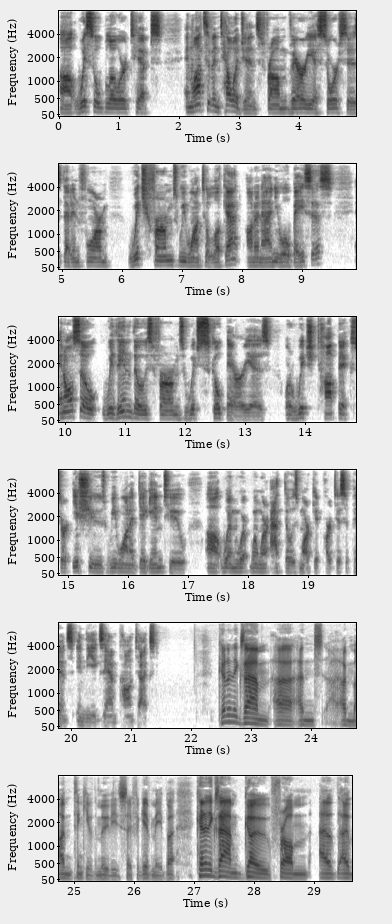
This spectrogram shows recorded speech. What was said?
uh, whistleblower tips, and lots of intelligence from various sources that inform which firms we want to look at on an annual basis and also within those firms, which scope areas or which topics or issues we want to dig into uh, when we're when we're at those market participants in the exam context. Can an exam, uh, and I'm, I'm thinking of the movies, so forgive me, but can an exam go from a, a,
